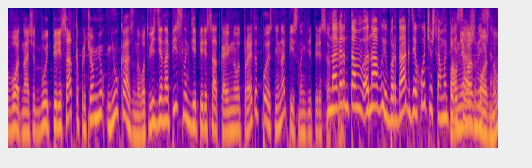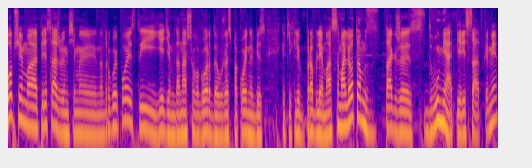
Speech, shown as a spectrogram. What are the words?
Вот, значит, будет пересадка, причем не, не указано. Вот везде написано, где пересадка, а именно вот про этот поезд не написано, где пересадка. Наверное, там на выбор, да? Где хочешь, там и Вполне пересаживайся. возможно. В общем, а, пересаживаемся мы на другой поезд и едем до нашего города уже спокойно, без каких-либо проблем. А самолетом с- также с двумя пересадками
